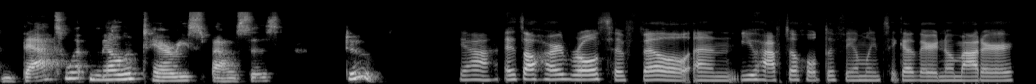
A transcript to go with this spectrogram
And that's what military spouses do. Yeah, it's a hard role to fill, and you have to hold the family together no matter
